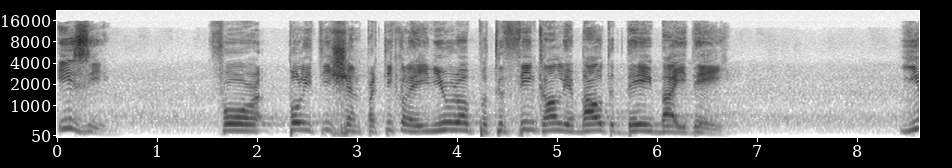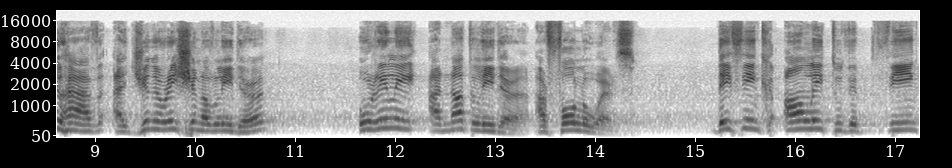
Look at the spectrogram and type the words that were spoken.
easy for politicians, particularly in Europe, to think only about day by day. you have a generation of leaders who really are not leaders, are followers. They think only to the thing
